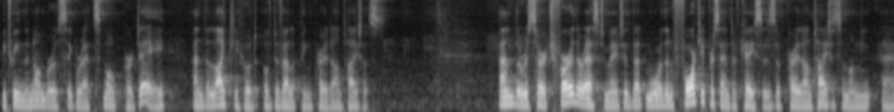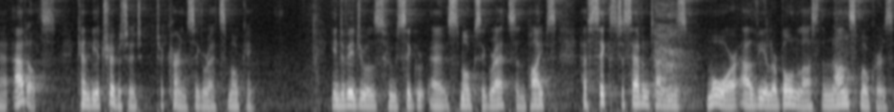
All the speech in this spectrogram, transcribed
between the number of cigarettes smoked per day and the likelihood of developing periodontitis. And the research further estimated that more than 40% of cases of periodontitis among uh, adults can be attributed to current cigarette smoking. Individuals who cig uh, smoke cigarettes and pipes have six to seven times more alveolar bone loss than non smokers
